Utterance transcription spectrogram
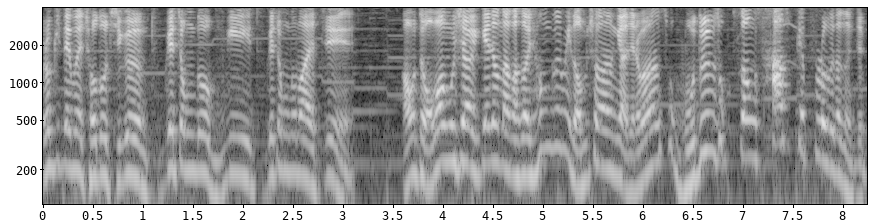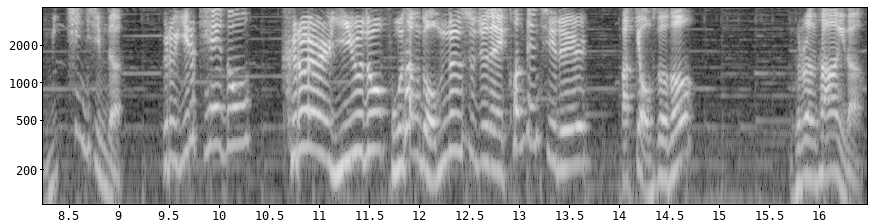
그렇기 때문에 저도 지금 두 개 정도 무기 두 개 정도만 했지 아무튼 어마무시하게 깨져나가서 현금이 넘쳐나는 게 아니라 소- 모든 속성 사속개 플러그작은 이제 미친 짓입니다. 그리고 이렇게 해도 그럴 이유도 보상도 없는 수준의 컨텐츠를 밖에 없어서 그런 상황이다.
